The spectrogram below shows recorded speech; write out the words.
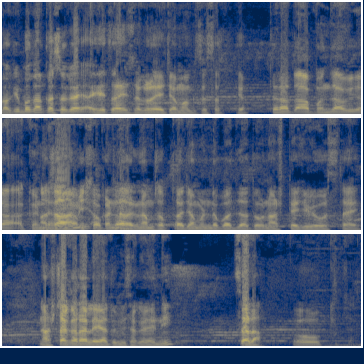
बाकी बघा कसं काय हेच आहे सगळं याच्या मागचं सत्य. तर आता आपण जाऊया अखंड आता आम्ही अखंड हरिनाम सप्ताहाच्या मंडपात जातो. नाश्त्याची व्यवस्था आहे. नाश्ता करायला या तुम्ही सगळ्यांनी. चला. ओके.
